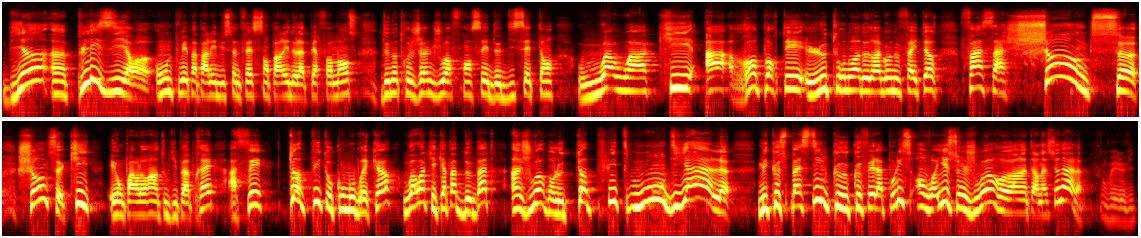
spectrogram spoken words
bien un plaisir. On ne pouvait pas parler du Stunfest sans parler de la performance de notre jeune joueur français de 17 ans, Wawa, qui a remporté le tournoi de Dragon Ball Fighters face à Shanks. Shanks qui, et on parlera un tout petit peu après, a fait top 8 au combo breaker. Wawa qui est capable de battre un joueur dans le top 8 mondial. Mais que se passe-t-il que, que fait la police Envoyer ce joueur euh, à l'international Envoyez-le vite.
